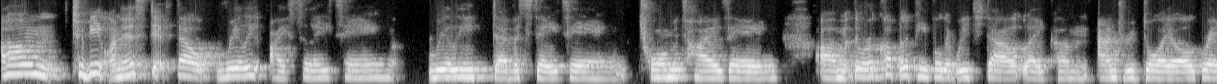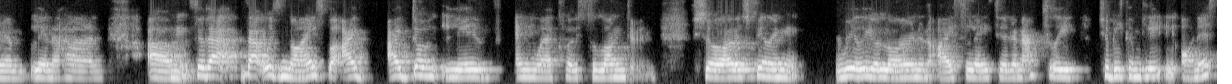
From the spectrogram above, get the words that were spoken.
Um, to be honest, it felt really isolating, really devastating, traumatizing. Um, there were a couple of people that reached out, like um, Andrew Doyle, Graham Linehan. Um, so that that was nice, but I I don't live anywhere close to London, so I was feeling really alone and isolated. And actually, to be completely honest,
